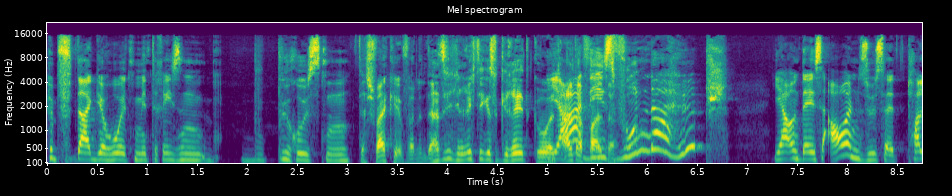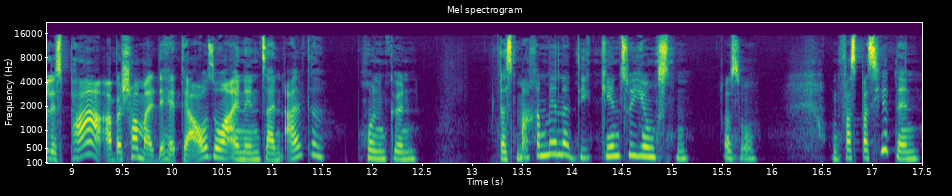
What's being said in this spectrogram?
Hüpf da geholt mit riesen Brüsten. Der Schweighöfer, der hat sich ein richtiges Gerät geholt. Ja, Alter die Falter. ist wunderhübsch. Ja, und der ist auch ein süßer, tolles Paar. Aber schau mal, der hätte auch so einen in sein Alter holen können. Das machen Männer, die gehen zu Jüngsten. Also. Und was passiert denn?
